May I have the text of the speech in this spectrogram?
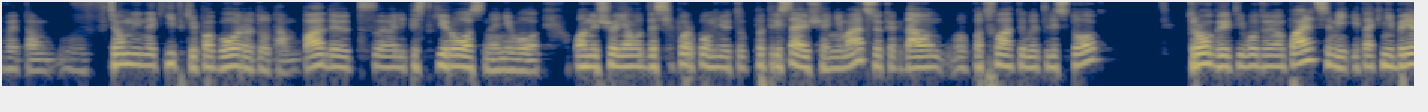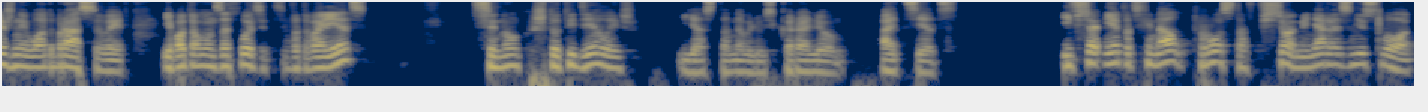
в этом, в темной накидке по городу, там падают э, лепестки роз на него. Он еще, я вот до сих пор помню эту потрясающую анимацию, когда он э, подхватывает листок, трогает его двумя пальцами и так небрежно его отбрасывает. И потом он заходит во дворец. «Сынок, что ты делаешь?» «Я становлюсь королем, отец». И все, и этот финал просто все, меня разнесло.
